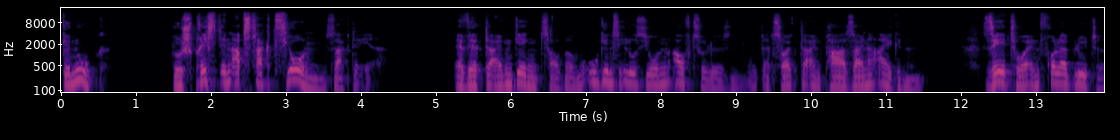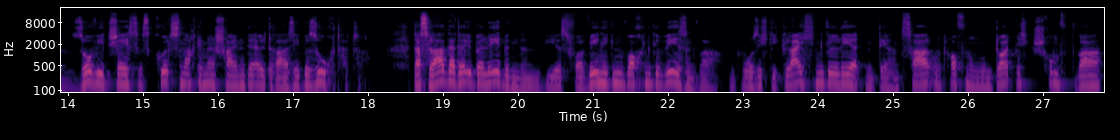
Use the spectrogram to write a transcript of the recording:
Genug. Du sprichst in Abstraktionen, sagte er. Er wirkte einen Gegenzauber, um Ugins Illusionen aufzulösen, und erzeugte ein paar seiner eigenen. Seetor in voller Blüte, so wie Jace es kurz nach dem Erscheinen der Eldrasi besucht hatte. Das Lager der Überlebenden, wie es vor wenigen Wochen gewesen war und wo sich die gleichen Gelehrten, deren Zahl und Hoffnung nun deutlich geschrumpft war,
